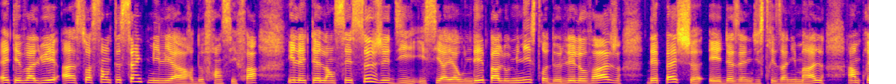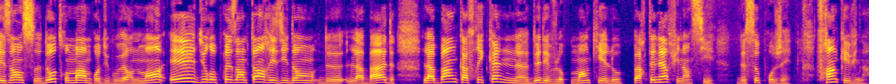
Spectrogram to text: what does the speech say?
est évalué à 65 milliards de francs CFA. Il était lancé ce jeudi ici à Yaoundé par le ministre de l'élevage, des pêches et des industries animales en présence d'autres membres du gouvernement et du représentant résident de l'ABAD, la Banque africaine de développement, qui est le partenaire financier de ce projet. Franck Evina.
